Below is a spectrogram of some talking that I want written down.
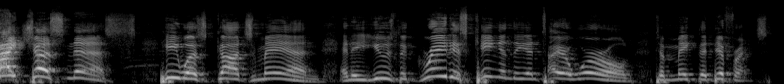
righteousness. He was God's man, and he used the greatest king in the entire world to make the difference.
